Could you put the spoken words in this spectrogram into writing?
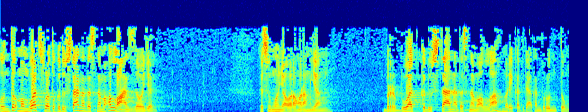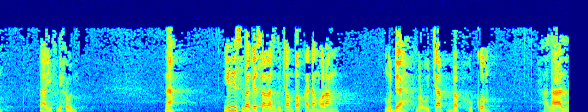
untuk membuat suatu kedustaan atas nama Allah Azza wa Jalla. Sesungguhnya orang-orang yang berbuat kedustaan atas nama Allah, mereka tidak akan beruntung. La yuflihun. Nah, Ini sebagai salah satu contoh. Kadang orang mudah berucap bab hukum halal,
